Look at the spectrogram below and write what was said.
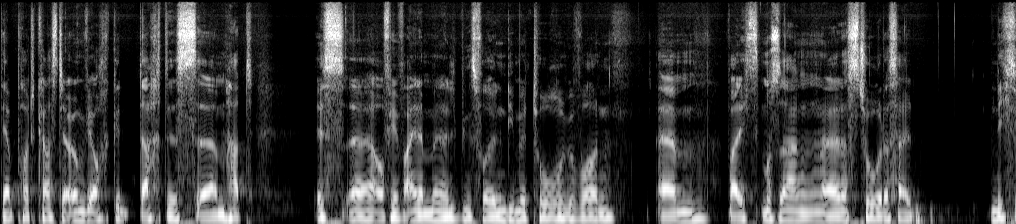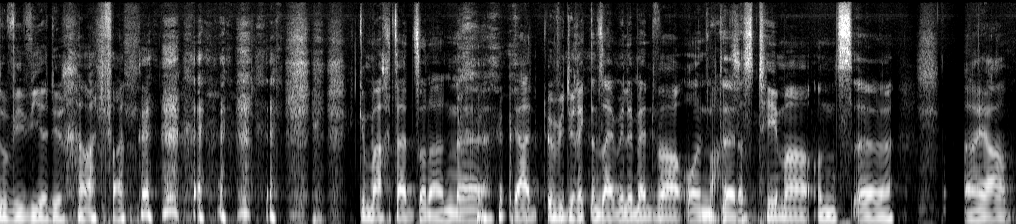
der Podcast, der irgendwie auch gedacht ist, ähm, hat, ist äh, auf jeden Fall eine meiner Lieblingsfolgen, die mit Tore geworden. Ähm, weil ich muss sagen, äh, das Tore, das halt nicht so wie wir die am Anfang gemacht hat, sondern äh, ja, irgendwie direkt in seinem Element war und äh, das Thema uns, äh, äh, ja,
